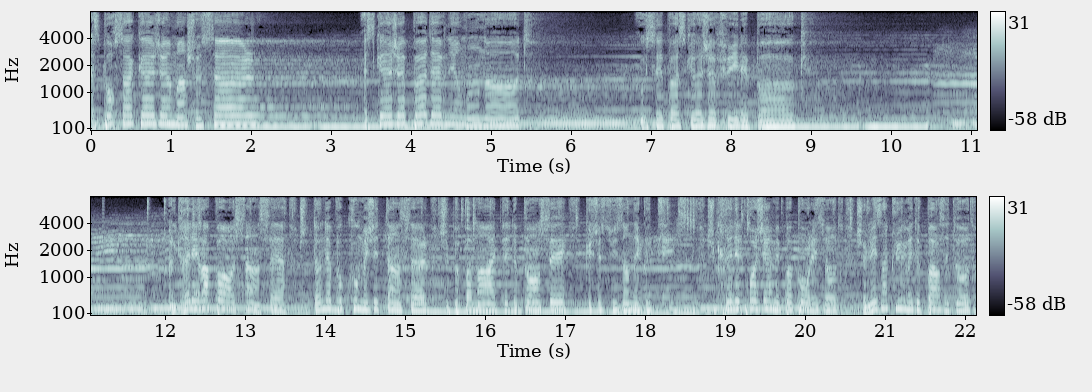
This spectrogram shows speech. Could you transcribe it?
Est-ce pour ça que je marche seul? Est-ce que je peux devenir mon hôte? Ou c'est parce que je fuis l'époque? Malgré les rapports sincères, je donnais beaucoup mais j'éteins seul. Je peux pas m'arrêter de penser que je suis un égoïste. Je crée des projets mais pas pour les autres. Je les inclus mais de part et d'autre.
